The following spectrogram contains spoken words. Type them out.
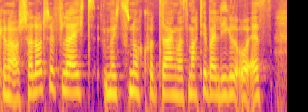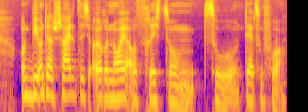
Genau, Charlotte, vielleicht möchtest du noch kurz sagen, was macht ihr bei Legal OS und wie unterscheidet sich eure Neuausrichtung zu der zuvor?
